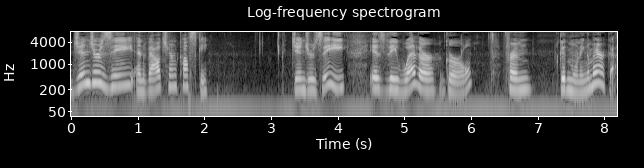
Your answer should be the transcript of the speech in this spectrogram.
Ginger Zee and Val Chmerkovskiy. Ginger Zee is the weather girl from Good Morning America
